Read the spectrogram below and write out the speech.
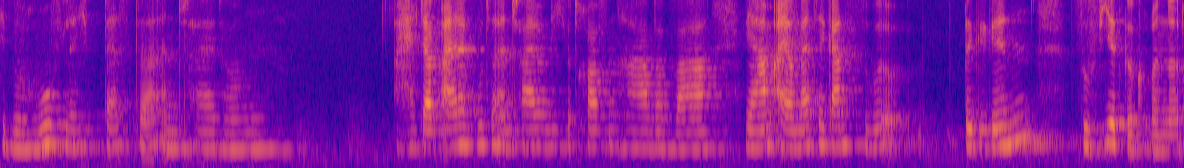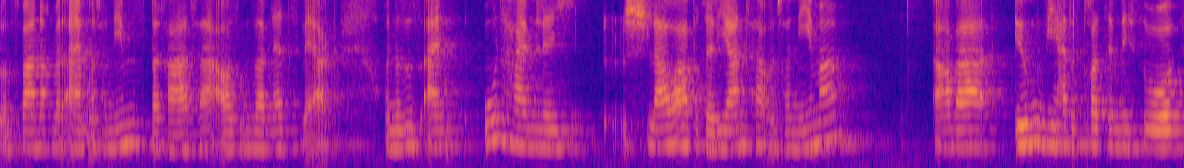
Die beruflich beste Entscheidung. Ah, ich glaube, eine gute Entscheidung, die ich getroffen habe, war, wir haben Iomatic ganz zu Beginn zu viert gegründet und zwar noch mit einem Unternehmensberater aus unserem Netzwerk. Und das ist ein unheimlich schlauer, brillanter Unternehmer, aber irgendwie hat es trotzdem nicht so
